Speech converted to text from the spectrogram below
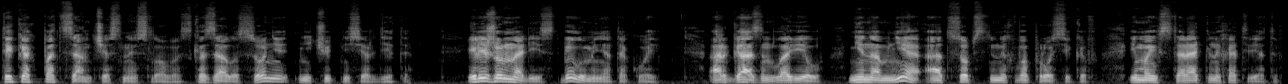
Ты как пацан, честное слово, сказала Соня, ничуть не сердито. Или журналист, был у меня такой. Оргазм ловил не на мне, а от собственных вопросиков и моих старательных ответов.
